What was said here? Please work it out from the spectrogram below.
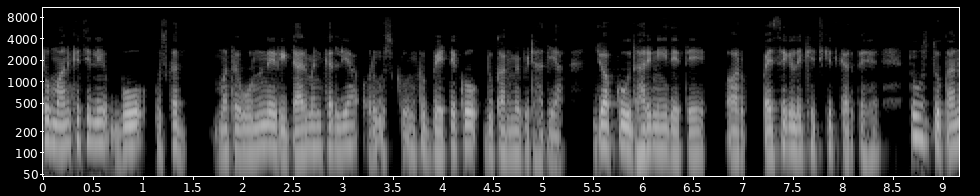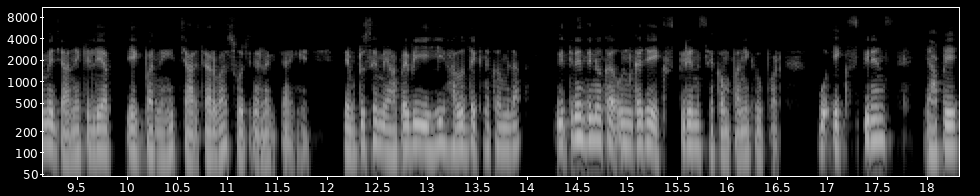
तो मान के चलिए, वो उसका मतलब उन्होंने रिटायरमेंट कर लिया और उसको, उनको बेटे को दुकान में बिठा दिया, जो आपको उधारी नहीं देते और पैसे के लिए खिच-खिच करते हैं। तो उस दुकान में जाने के लिए आप एक बार नहीं चार-चार बार सोचने लग जाएँगे। सेम टू सेम यहाँ पे भी यही हालत देखने को मिला। इतने दिनों का उनका जो एक्सपीरियंस है कंपनी के ऊपर, वो एक्सपीरियंस यहाँ पे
